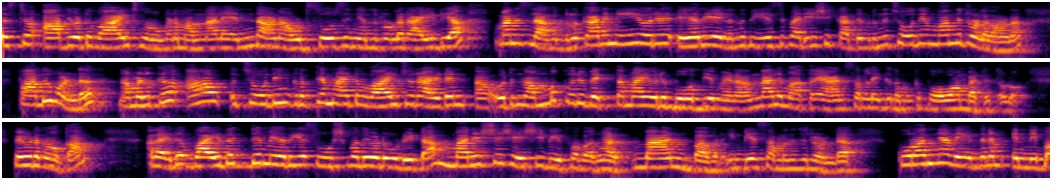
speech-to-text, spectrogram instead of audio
ജസ്റ്റ് ആദ്യമായിട്ട് വായിച്ചു നോക്കണം. എന്നാലേ എന്താണ് ഔട്ട്സോഴ്സിംഗ് എന്നുള്ള ഒരു ഐഡിയ മനസ്സിലാകത്തുള്ളൂ. കാരണം ഈ ഒരു ഏരിയയിൽ നിന്ന് പി എസ് സി പരീക്ഷയ്ക്കകത്ത് ഇവിടുന്ന് ചോദ്യം വന്നിട്ടുള്ളതാണ്. അപ്പൊ അതുകൊണ്ട് നമ്മൾക്ക് ആ ചോദ്യം കൃത്യമായിട്ട് വായിച്ചൊരു ഐഡൻ ഒരു നമുക്കൊരു വ്യക്തമായ ഒരു ബോധ്യം വേണം. എന്നാൽ മാത്രമേ ആൻസറിലേക്ക് നമുക്ക് പോകാൻ പറ്റത്തുള്ളൂ. അപ്പൊ ഇവിടെ നോക്കാം. അതായത് വൈദഗ്ധ്യമേറിയ സൂക്ഷ്മതയോട് കൂടിയിട്ട് മനുഷ്യശേഷി വിഭവങ്ങൾ മാൻ പവർ ഇന്ത്യയെ സംബന്ധിച്ചിട്ടുണ്ട്. കുറഞ്ഞ വേതനം എന്നിവ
